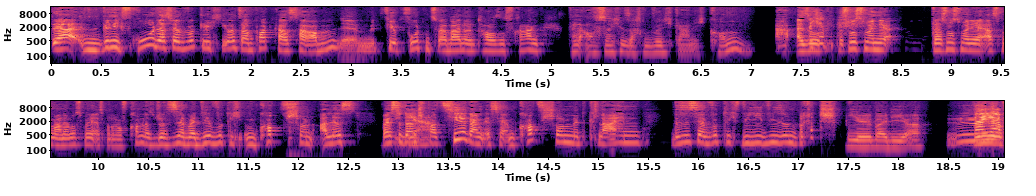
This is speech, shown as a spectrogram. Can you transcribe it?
da bin ich froh, dass wir wirklich hier unseren Podcast haben äh, mit vier Pfoten, zwei Beine und tausend Fragen, weil auf solche Sachen würde ich gar nicht kommen. Ah, also das muss man ja, das muss man ja erstmal, da muss man ja erstmal drauf kommen. Also das ist ja bei dir wirklich im Kopf schon alles Weißt du, dein ja. Spaziergang ist ja im Kopf schon mit kleinen, das ist ja wirklich wie, wie so ein Brettspiel bei dir. Naja,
